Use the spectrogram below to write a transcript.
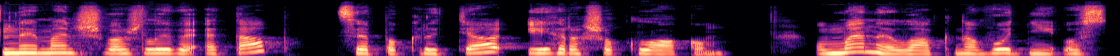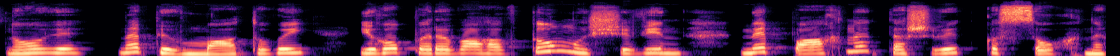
Не менш важливий етап це покриття іграшок лаком. У мене лак на водній основі, напівматовий. Його перевага в тому, що він не пахне та швидко сохне.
